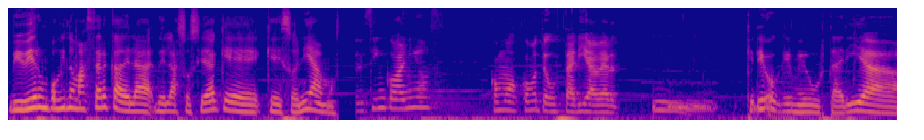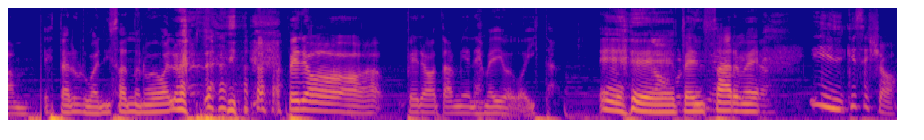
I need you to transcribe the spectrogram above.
vivir un poquito más cerca de la, de la sociedad que, que soñamos. En cinco años, ¿cómo, cómo te gustaría ver? Mm, Creo que me gustaría estar urbanizando Nueva Alberti, pero, pero también es medio egoísta. Eh, No, ¿por qué es pensarme, y qué sé yo,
